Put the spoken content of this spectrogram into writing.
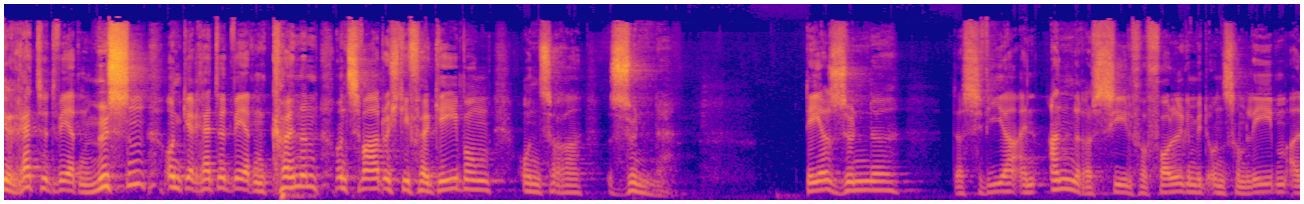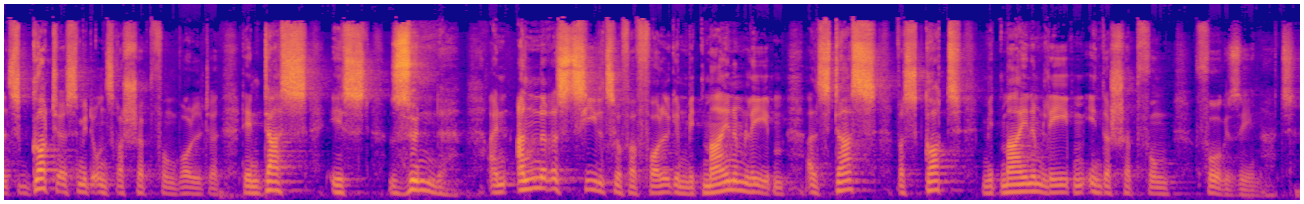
gerettet werden müssen und gerettet werden können, und zwar durch die Vergebung unserer Sünde. der Sünde, dass wir ein anderes Ziel verfolgen mit unserem Leben, als Gott es mit unserer Schöpfung wollte. Denn das ist Sünde. Ein anderes Ziel zu verfolgen mit meinem Leben, als das, was Gott mit meinem Leben in der Schöpfung vorgesehen hat.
